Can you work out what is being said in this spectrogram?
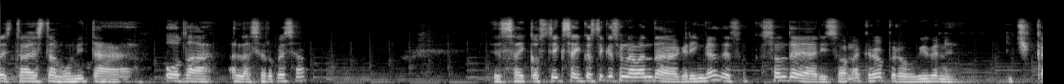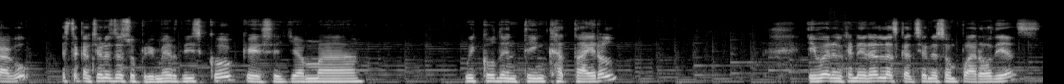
Está esta bonita oda a la cerveza. Es Psycho Stick. Psycho Stick es una banda gringa, de, son de Arizona creo, pero viven en, en Chicago. Esta canción es de su primer disco que se llama We Couldn't Think a Title. Y bueno, en general las canciones son parodias.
